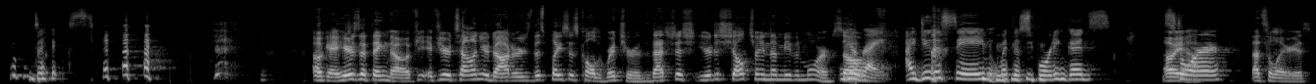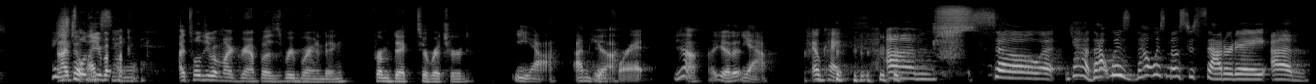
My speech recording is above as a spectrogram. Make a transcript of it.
dick's Okay, here's the thing though. If you, if you're telling your daughters this place is called Richards, that's just you're just sheltering them even more. So You're right. I do the same with the sporting goods oh, store. Yeah. That's hilarious. I, I told you about my, I told you about my grandpa's rebranding from Dick to Richard. Yeah, I'm here Yeah. for it. Yeah, I get it. Yeah. Okay. um so yeah that was that was most of saturday. Um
